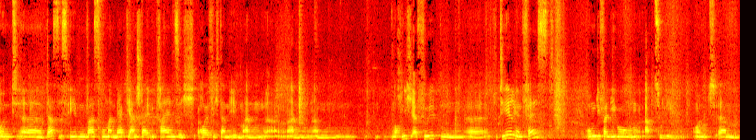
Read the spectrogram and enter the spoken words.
und äh, das ist eben was, wo man merkt, die Anstalten krallen sich häufig dann eben an, an, an noch nicht erfüllten äh, Kriterien fest, um die Verlegung abzulehnen. Und ähm,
